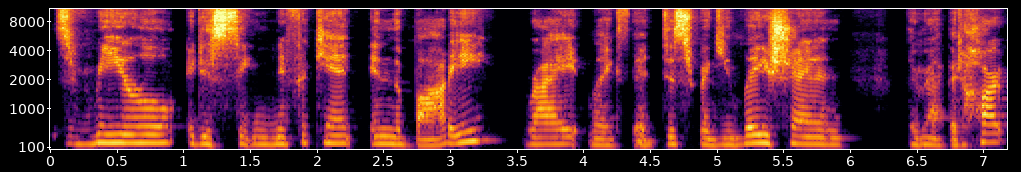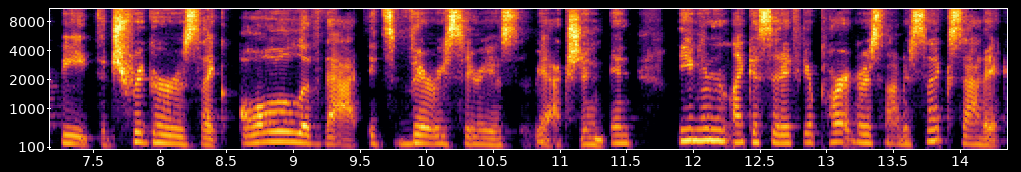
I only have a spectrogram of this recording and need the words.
It's real. It is significant in the body, right? Like the dysregulation, the rapid heartbeat, the triggers, like all of that. It's very serious reaction. And even like I said, if your partner is not a sex addict,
